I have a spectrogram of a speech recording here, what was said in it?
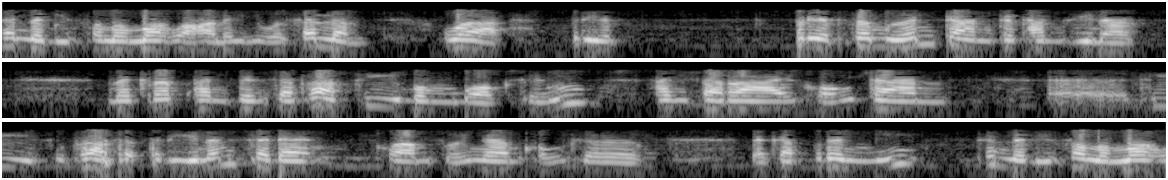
ท่านนบีสุลต่านละฮ์อะลัยฮิวะสัลลัมว่าเปรียบเปรียบเสมือนการกระทำซินานะครับ อันเป็นสภาพที่บ่งบอกถึงอันตรายของการที่สุภาพสตรีนั้นแสดงความสวยงามของเธอนะครับ เรื่องนี้ท่านนบีสุลต่านละฮ์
